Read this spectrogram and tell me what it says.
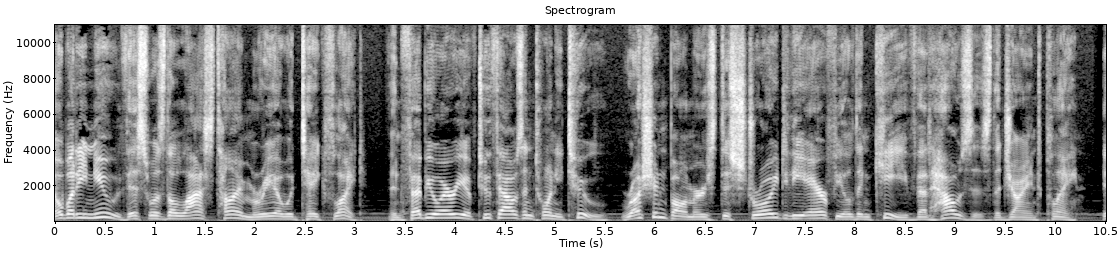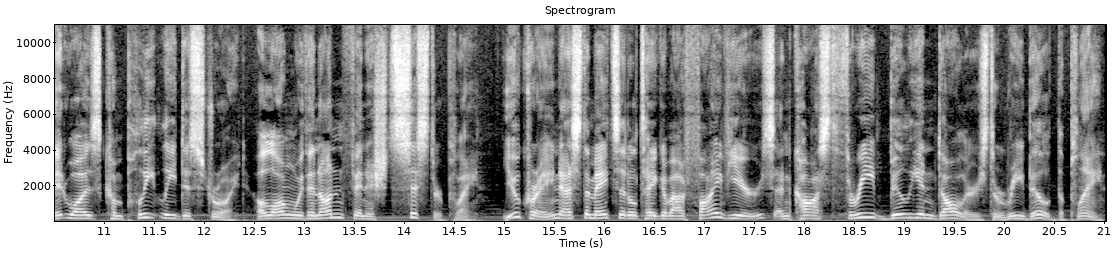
Nobody knew this was the last time Mriya would take flight. In February of 2022, Russian bombers destroyed the airfield in Kiev that houses the giant plane. It was completely destroyed, along with an unfinished sister plane. Ukraine estimates it'll take about five years and cost $3 billion to rebuild the plane.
